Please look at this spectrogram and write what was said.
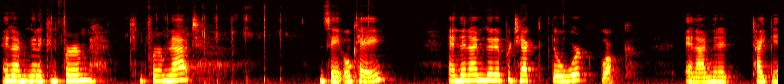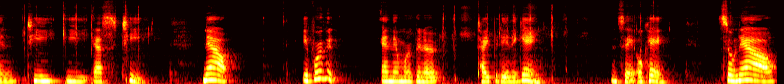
and I'm going to confirm confirm that and say okay and then I'm going to protect the workbook and I'm going to type in T-E-S-T. Now if we're going and then we're going to type it in again and say okay. So now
